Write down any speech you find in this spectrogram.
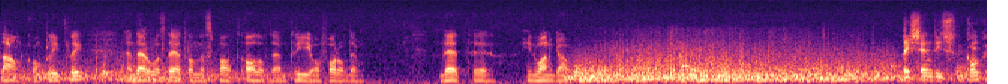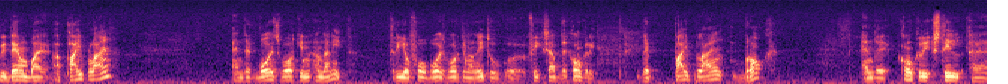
down completely, and there was death on the spot, all of them, three or four of them, dead uh, in one go. They send this concrete down by a pipeline, and the boys working underneath. Three or four boys working underneath to uh, fix up the concrete. The pipeline broke, and the concrete still uh,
